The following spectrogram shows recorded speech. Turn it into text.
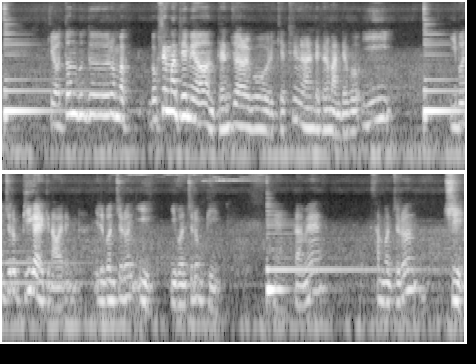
이게 어떤 분들은 막 녹색만 되면 되는 줄 알고 이렇게 튜닝을 하는데 그러면 안 되고 이 2번 줄은 B가 이렇게 나와야 됩니다. 1번 줄은 E, 2번 줄은 B. 예, 그다음에 3번 줄은 G.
